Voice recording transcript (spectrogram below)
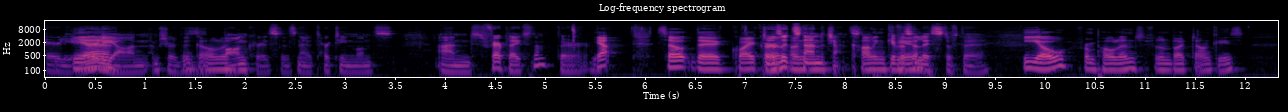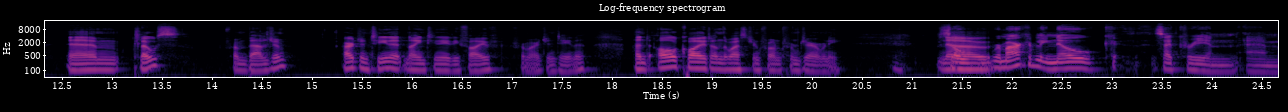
early, Yeah. early on, I'm sure this is bonkers. It's now 13 months, and fair play to them. They're Yeah. So the Quiet does it stand a chance? Colin Give us a list of the EO from Poland, film about donkeys. Um, Close from Belgium. Argentina, 1985 from Argentina. And All Quiet on the Western Front from Germany. so Now, remarkably no South Korean. Um,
